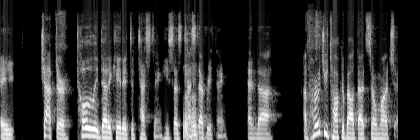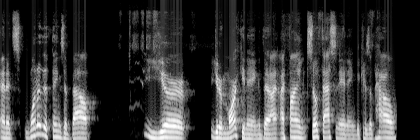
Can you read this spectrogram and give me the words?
a chapter totally dedicated to testing. He says, mm-hmm. test everything. And uh, I've heard you talk about that so much, and it's one of the things about your your marketing that I, I find so fascinating because of how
